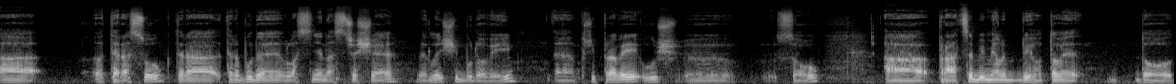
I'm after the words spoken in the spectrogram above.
uh, terasu, která, která bude vlastně na střeše vedlejší budovy. Uh, přípravy už uh, jsou a práce by měly být hotové do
